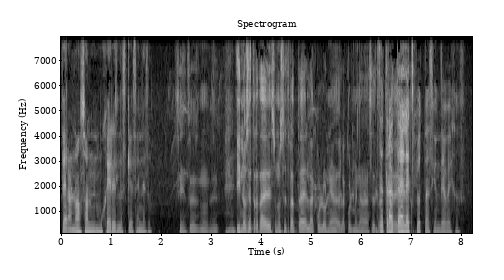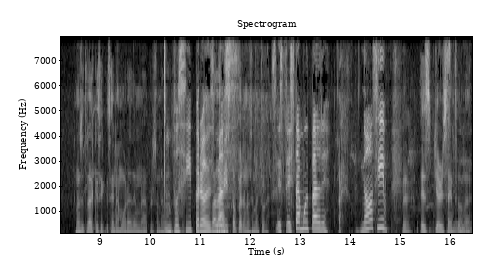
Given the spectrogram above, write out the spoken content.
Pero no, son mujeres las que hacen eso. Sí, entonces... y no se trata de eso, no se trata de la colonia, de la colmena. Se, Se trata de la explotación de abejas. No se trata que se, se enamora de una persona. ¿verdad? Pues sí, pero es no la más... he visto, pero no se me antoja. Es- Está muy padre. Ay. No, sí. Es Jerry Seinfeld, ¿verdad?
